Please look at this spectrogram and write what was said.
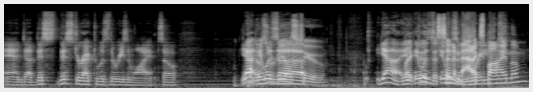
and uh, this this direct was the reason why. So yeah, it was uh, too. yeah, it, Like it the, was the it was cinematics great- behind them.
